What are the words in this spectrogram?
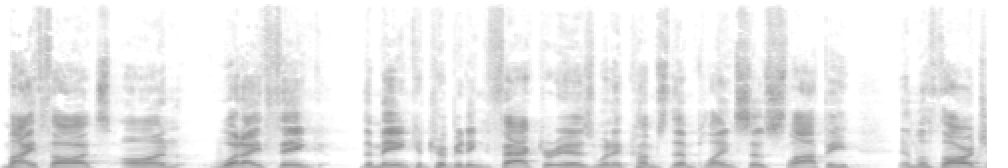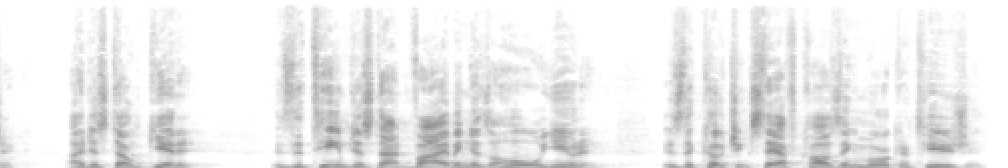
my thoughts on what I think the main contributing factor is when it comes to them playing so sloppy and lethargic. I just don't get it. Is the team just not vibing as a whole unit? Is the coaching staff causing more confusion?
